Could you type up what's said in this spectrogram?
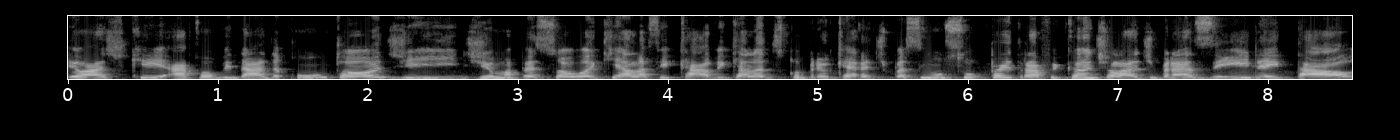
eu acho que a convidada contou de, de uma pessoa que ela ficava e que ela descobriu que era, tipo assim, um super traficante lá de Brasília e tal,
